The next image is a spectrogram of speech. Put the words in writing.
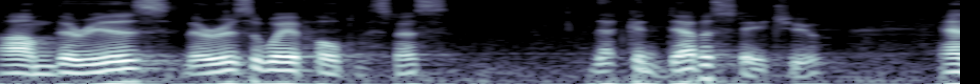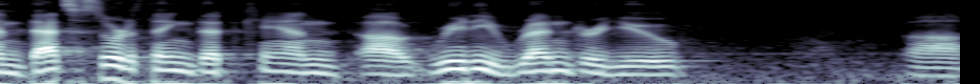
Um, there, is, there is a way of hopelessness that can devastate you, and that's the sort of thing that can uh, really render you uh,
